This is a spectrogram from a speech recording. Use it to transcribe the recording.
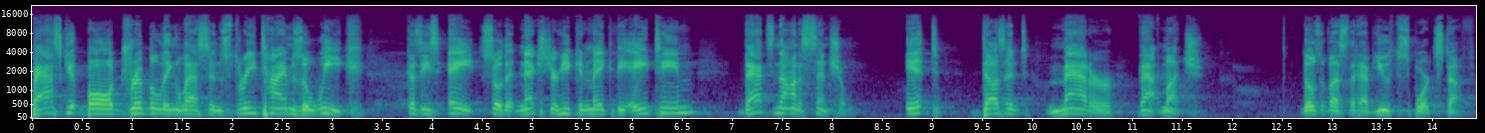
basketball dribbling lessons three times a week because he's eight so that next year he can make the A team, that's not essential. It doesn't matter that much. Those of us that have youth sports stuff.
